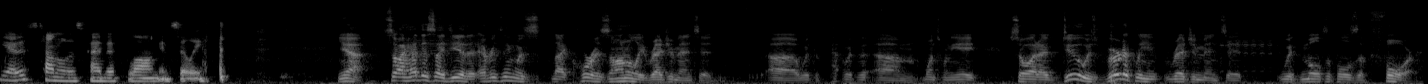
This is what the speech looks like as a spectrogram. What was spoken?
Yeah, this tunnel is kind of long and silly. Yeah. So I had this idea that everything was like horizontally regimented uh, with the with the um, 128. So what I do is vertically regiment it with multiples of four,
